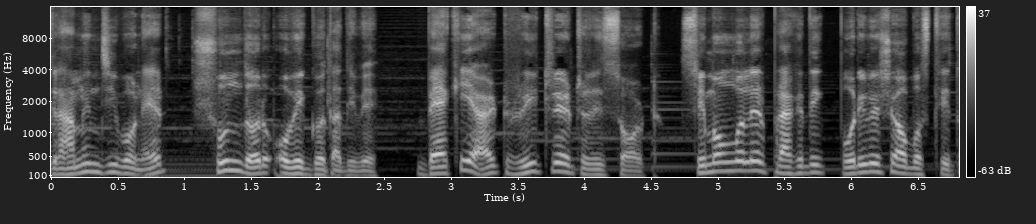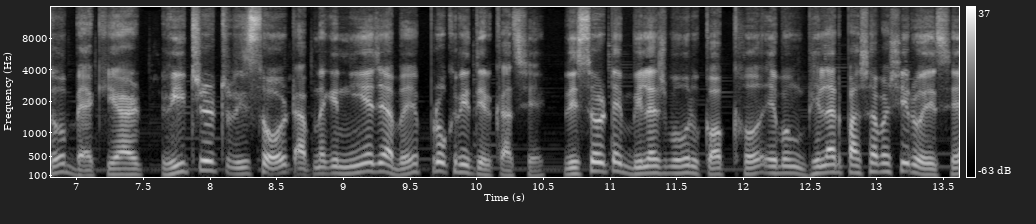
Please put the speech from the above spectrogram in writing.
গ্রামীণ জীবনের সুন্দর অভিজ্ঞতা দিবে। ব্যাকইয়ার্ড রিট্রেট রিসোর্ট শ্রীমঙ্গলের প্রাকৃতিক পরিবেশে অবস্থিত ব্যাকইয়ার্ড রিট্রেট রিসোর্ট আপনাকে নিয়ে যাবে প্রকৃতির কাছে। রিসোর্টে বিলাসবহুল কক্ষ এবং ভিলার পাশাপাশি রয়েছে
